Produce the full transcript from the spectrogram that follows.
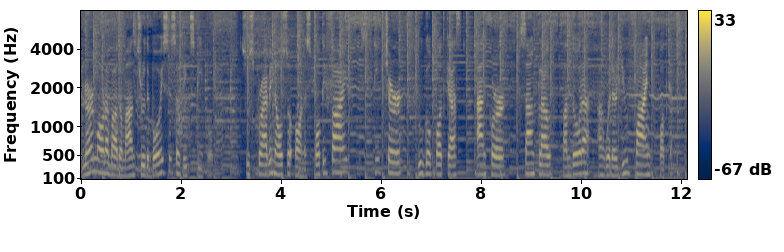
Learn more about Oman through the voices of its people. Subscribing also on Spotify, Stitcher, Google Podcast, Anchor, SoundCloud, Pandora, and whether you find podcasts.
